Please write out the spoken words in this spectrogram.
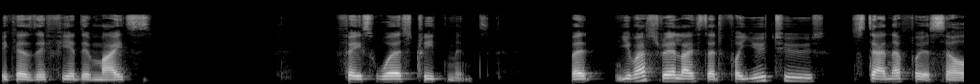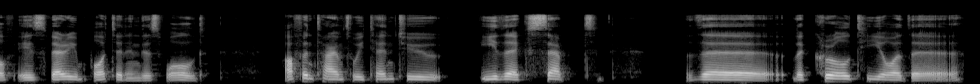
because they fear they might face worse treatment but you must realize that for you to stand up for yourself is very important in this world. Oftentimes, we tend to either accept the the cruelty or the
